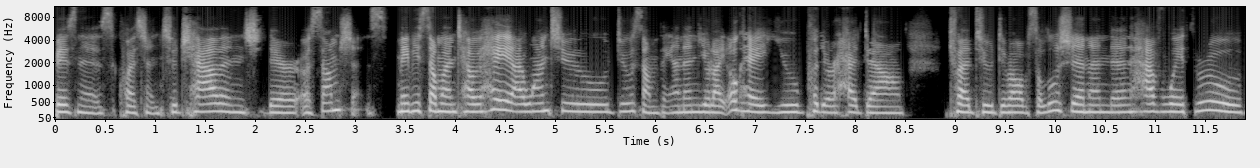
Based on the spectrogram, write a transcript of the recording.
business questions to challenge their assumptions. Maybe someone tell you, "Hey, I want to do something," and then you're like, "Okay," you put your head down, try to develop solution, and then halfway through,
